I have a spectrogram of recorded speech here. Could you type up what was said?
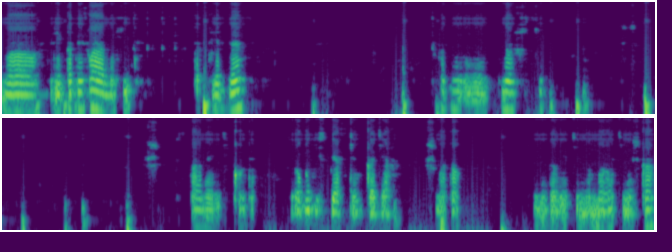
No, Stripka to jest ładny hit. Tak twierdzę. Wschodnie umiejętności. Spadaj, wiecie, kurde. Się obudzisz z piaskiem w gaciach. Szmato. Nie dowiecie, no mała ci mieszka.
